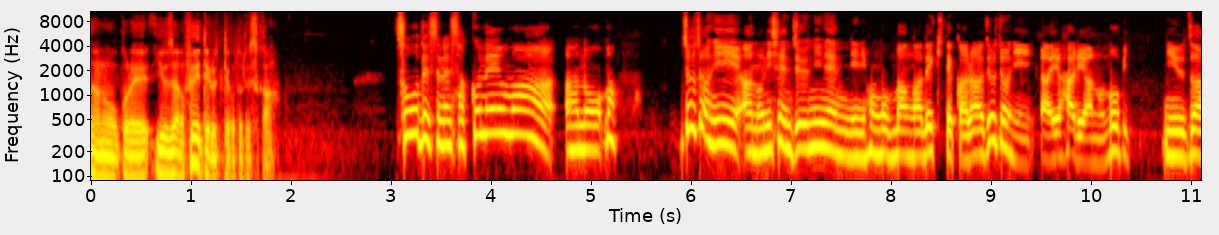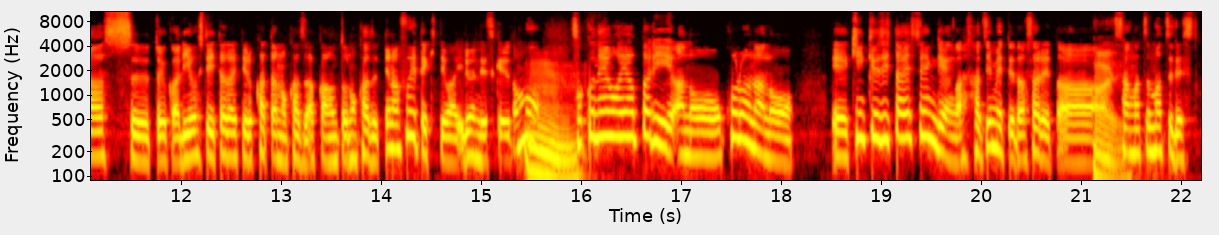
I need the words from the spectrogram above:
あの、これユーザーが増えてるってことですか？そうですね。昨年は、あの、まあ、徐々にあの2012年に日本語版ができてから徐々にやはりあの伸びユーザー数というか利用していただいている方の数アカウントの数っていうのは増えてきてはいるんですけれども、うん、昨年はやっぱりあのコロナのえー、緊急事態宣言が初めて出された3月末です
